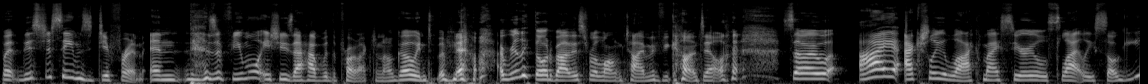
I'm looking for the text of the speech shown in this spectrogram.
but this just seems different. And there's a few more issues i have with the product and i'll go into them now. I really thought about this for a long time if you can't tell. So i actually like my cereal slightly soggy.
